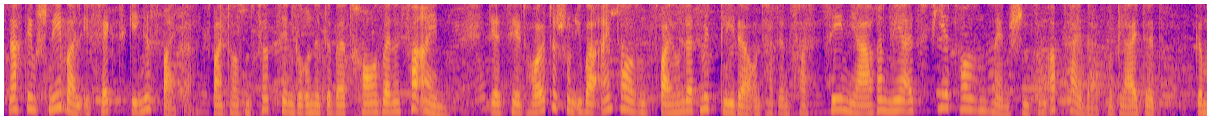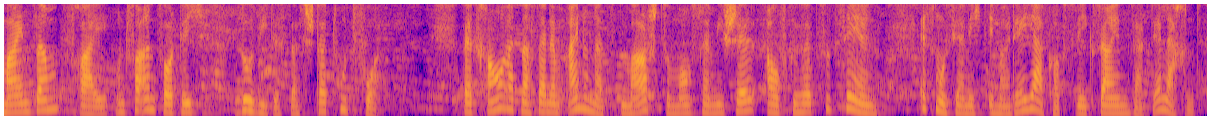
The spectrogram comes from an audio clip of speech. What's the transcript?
Nach dem Schneeballeffekt ging es weiter. 2014 gründete Bertrand seinen Verein. Der zählt heute schon über 1200 Mitglieder und hat in fast zehn Jahren mehr als 4000 Menschen zum Abteiberg begleitet. Gemeinsam, frei und verantwortlich, so sieht es das Statut vor. Bertrand hat nach seinem 100. Marsch zum Mont Saint-Michel aufgehört zu zählen. Es muss ja nicht immer der Jakobsweg sein, sagt er lachend.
